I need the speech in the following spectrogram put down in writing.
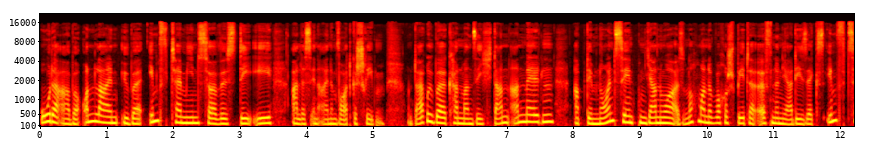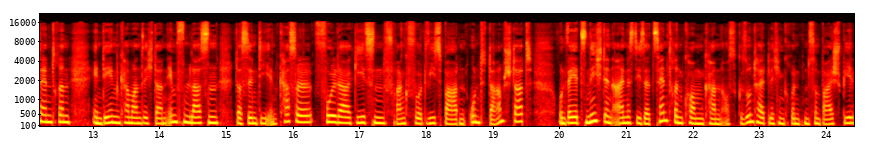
oder aber online über impfterminservice.de, alles in einem Wort geschrieben. Und darüber kann man sich dann anmelden. Ab dem 19. Januar, also nochmal eine Woche später, öffnen ja die sechs Impfzentren. In denen kann man sich dann impfen lassen. Das sind die in Kassel, Fulda, Gießen, Frankfurt, Wiesbaden und Darmstadt. Und wer jetzt nicht in eines dieser Zentren kommen kann, aus gesundheitlichen Gründen zum Beispiel,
